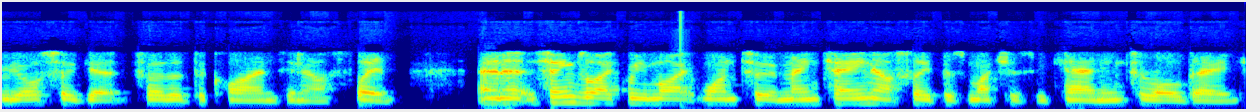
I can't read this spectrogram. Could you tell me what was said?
we also get further declines in our sleep. And it seems like we might want to maintain our sleep as much as we can into old age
